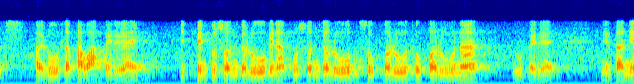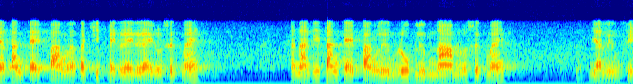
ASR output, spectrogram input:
นะคอยรู้สภาวะไปเรื่อยจิตเป็นกุศลก็รู้เป็นอกุศลก็รู้ สุขก็รู้ทุกข์ก็รู้นะ รู้ไปเรื่อยเนี่ยตอนนี้ตั้งใจฟังแล้วก็คิดไปเรื่อยๆรู้สึกไหมขณะที่ตั้งใจฟังลืมรูปลืมนามรู้สึกไหม อย่าลืมสิ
